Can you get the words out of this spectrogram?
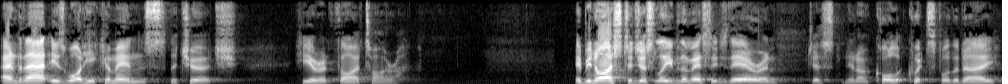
And that is what he commends the church here at Thyatira. It'd be nice to just leave the message there and just, you know, call it quits for the day.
